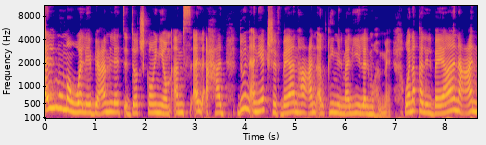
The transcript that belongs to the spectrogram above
الممولة بعملة دوج كوين يوم أمس الأحد دون أن يكشف بيانها عن القيمة المالية للمهمة. ونقل البيان عن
